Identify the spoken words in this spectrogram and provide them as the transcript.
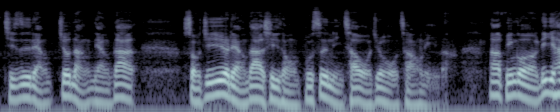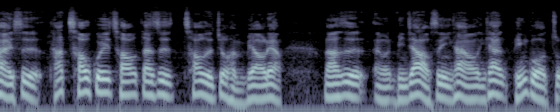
其实两就两两大手机就两大系统，不是你抄我就我抄你嘛。那苹果厉害是它抄归抄，但是抄的就很漂亮。那是呃，炳佳老师，你看哦，你看苹果左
